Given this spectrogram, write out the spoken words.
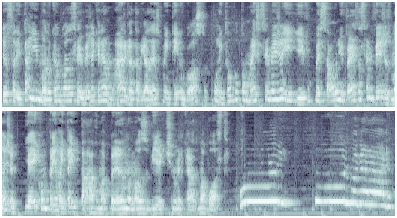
E eu falei, tá aí, mano, o que eu não gosto da cerveja é que ela é amarga, tá ligado? Eu já experimentei, não gosto. Pô, então eu vou tomar essa cerveja aí. E aí vou começar o universo das cervejas, manja? E aí comprei uma Itaipava, uma Brahma, Mouse Beer que tinha no mercado, uma bosta. Ui! Pra caralho.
